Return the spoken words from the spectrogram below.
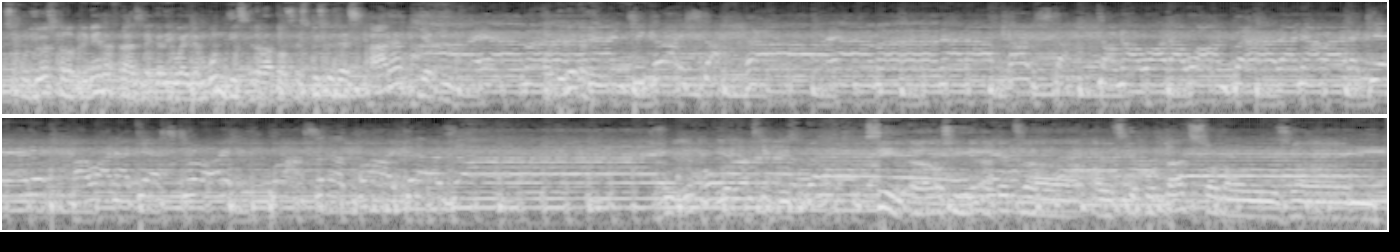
És curiós que la primera frase que diu ell amb un disc gravat pels seus pisos és ara i aquí. El primer que diu. Sí, eh, o sigui, aquests, eh, els que he portat són els, eh,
